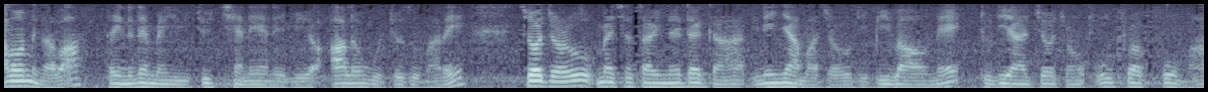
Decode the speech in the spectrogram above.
အားလုံးမင်္ဂလာပါဒိန်နေတဲ့ Man YouTube Channel ကနေပြီးတော့အားလုံးကိုကြိုဆိုပါတယ်ဆိုတော့ကျွန်တော်တို့ Manchester United ကဒီနေ့ညမှာကျွန်တော်တို့ဒီ Bilbao နဲ့ဒုတိယကြောကျွန်တော် Old Trafford မှာ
